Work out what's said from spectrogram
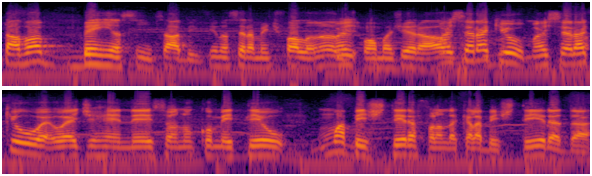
tava bem assim, sabe? Financeiramente falando, Mas- de forma geral. Mas será que, o, mas será que o, o Ed René só não cometeu uma besteira falando aquela besteira da,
